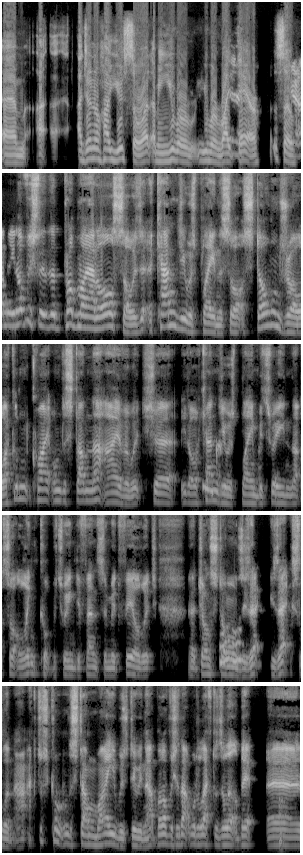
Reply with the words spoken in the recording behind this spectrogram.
Um, I, I don't know how you saw it. I mean, you were you were right yeah. there. So yeah, I mean, obviously the problem I had also is that Akanji was playing the sort of Stones role. I couldn't quite understand that either. Which uh, you know, Akanji was playing between that sort of link up between defence and midfield, which uh, John Stones is is excellent at. I just couldn't understand why he was doing that. But obviously that would have left us a little bit uh,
